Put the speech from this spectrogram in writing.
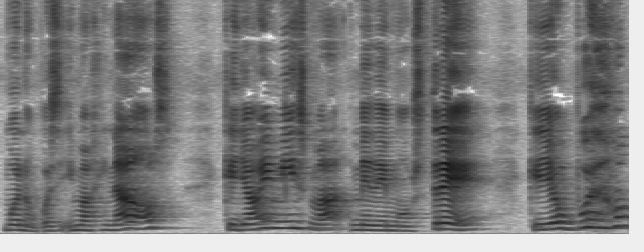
Bueno, pues imaginaos que yo a mí misma me demostré que yo puedo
